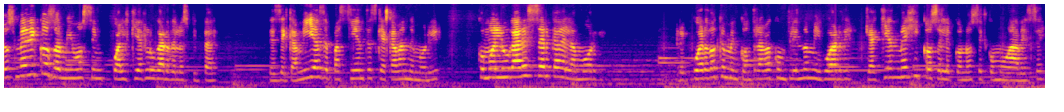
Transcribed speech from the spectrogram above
Los médicos dormimos en cualquier lugar del hospital, desde camillas de pacientes que acaban de morir, como en lugares cerca de la morgue. Recuerdo que me encontraba cumpliendo mi guardia, que aquí en México se le conoce como ABC.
